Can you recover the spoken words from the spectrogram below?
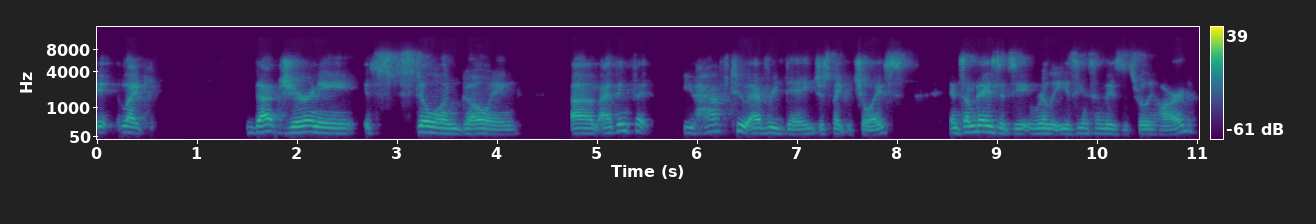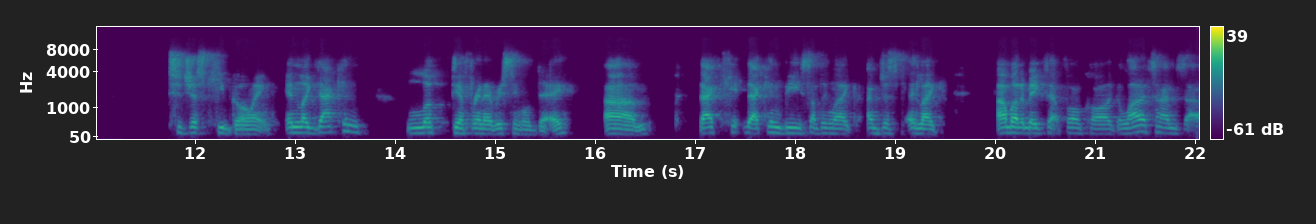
it like that journey is still ongoing um i think that you have to every day just make a choice. And some days it's really easy and some days it's really hard to just keep going. And like that can look different every single day. Um, that can, that can be something like I'm just like I'm gonna make that phone call. Like a lot of times, uh,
